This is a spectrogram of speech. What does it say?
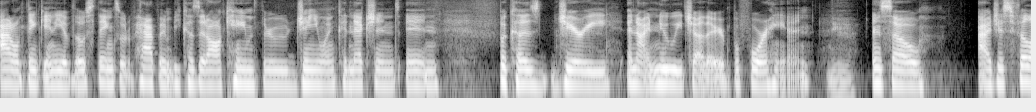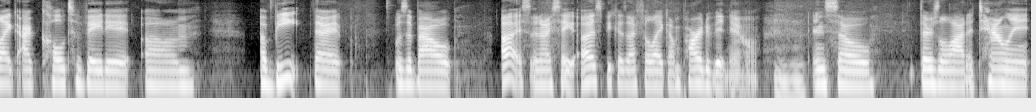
i don't think any of those things would have happened because it all came through genuine connections and because jerry and i knew each other beforehand. Yeah. and so i just feel like i cultivated um, a beat that was about us. And i say us because i feel like i'm part of it now. And so there's a lot of talent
